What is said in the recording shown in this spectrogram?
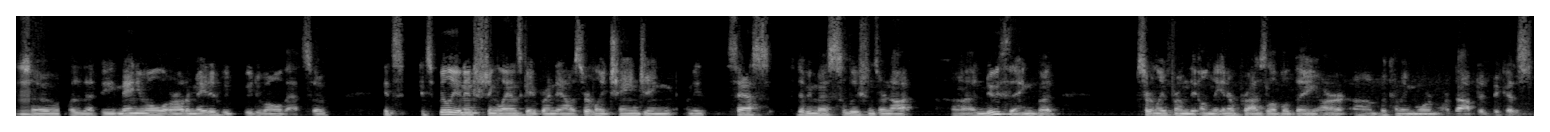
Mm. So whether that be manual or automated, we, we do all that. So it's it's really an interesting landscape right now. It's certainly changing. I mean, SaaS WMS solutions are not a new thing, but certainly from the on the enterprise level, they are um, becoming more and more adopted because,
